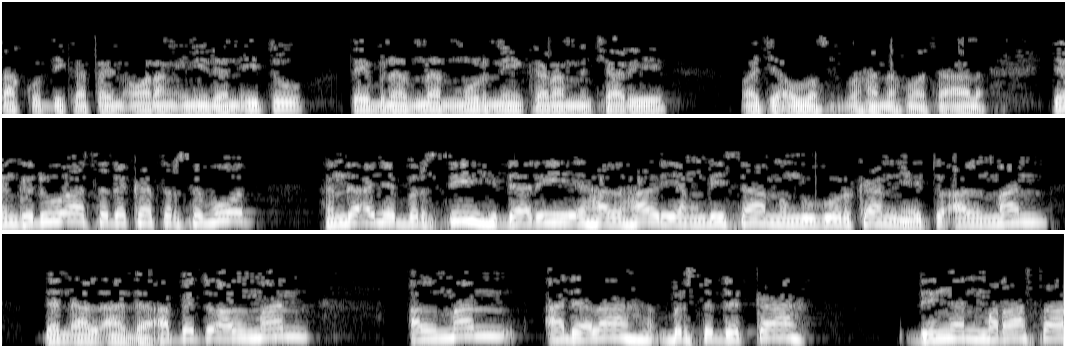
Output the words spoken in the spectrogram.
takut dikatain orang ini dan itu, tapi benar-benar murni karena mencari wajah Allah Subhanahu wa taala. Yang kedua, sedekah tersebut hendaknya bersih dari hal-hal yang bisa menggugurkannya, itu alman dan al-adha. Apa itu alman? Alman adalah bersedekah dengan merasa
